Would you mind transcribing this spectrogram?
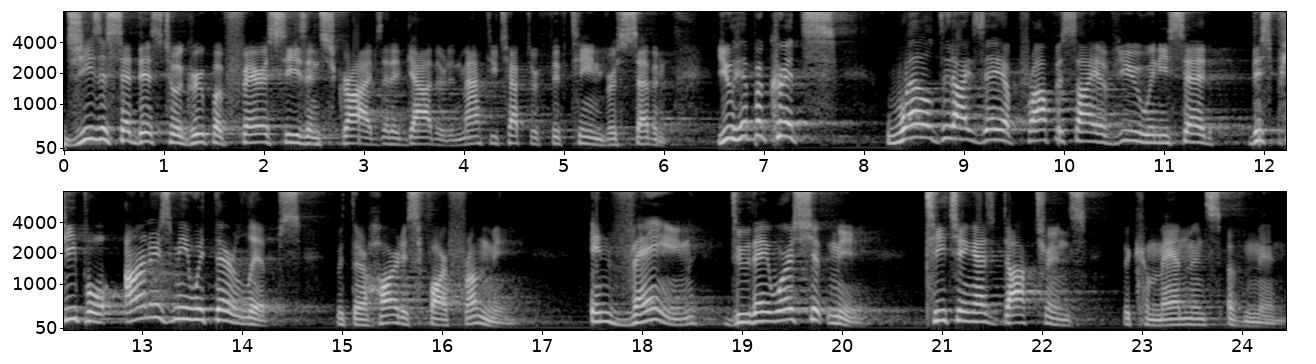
Jesus said this to a group of Pharisees and scribes that had gathered in Matthew chapter 15, verse 7. You hypocrites! Well did Isaiah prophesy of you when he said, This people honors me with their lips, but their heart is far from me. In vain do they worship me, teaching as doctrines the commandments of men.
